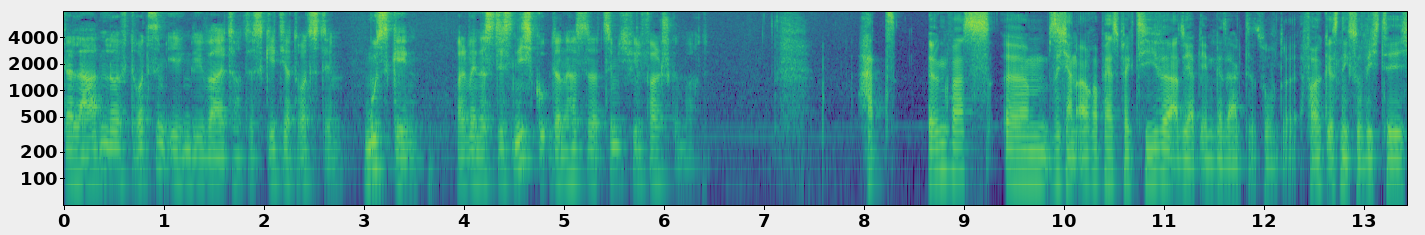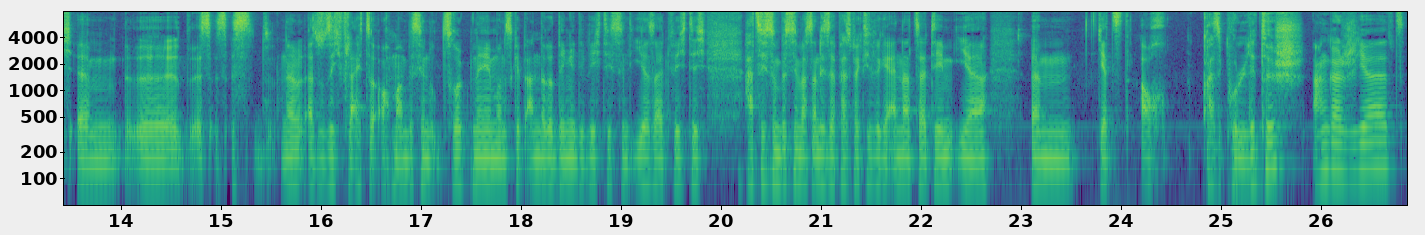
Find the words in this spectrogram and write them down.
Der Laden läuft trotzdem irgendwie weiter. Das geht ja trotzdem. Muss gehen. Weil wenn das das nicht gut, dann hast du da ziemlich viel falsch gemacht. Hat irgendwas ähm, sich an eurer Perspektive, also ihr habt eben gesagt, so Erfolg ist nicht so wichtig, ähm, äh, es, es ist, ne, also sich vielleicht so auch mal ein bisschen zurücknehmen und es gibt andere Dinge, die wichtig sind, ihr seid wichtig. Hat sich so ein bisschen was an dieser Perspektive geändert, seitdem ihr ähm, jetzt auch quasi politisch engagiert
